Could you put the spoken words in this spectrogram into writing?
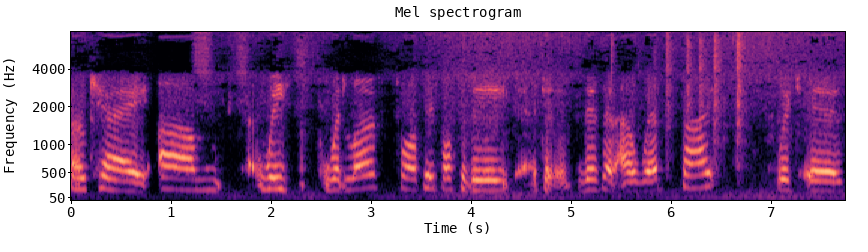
Okay. Um, we would love for people to be to visit our website, which is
